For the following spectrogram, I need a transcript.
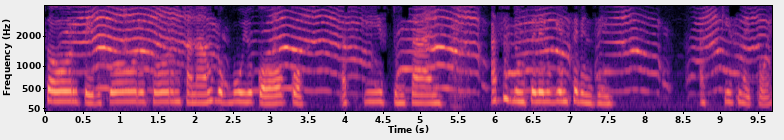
Sorry baby sorry sorry msanami uzokubuya ugogo. Asikisi dumsane asizilungiselele ukuya emsebenzini. Asikisi my boy.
